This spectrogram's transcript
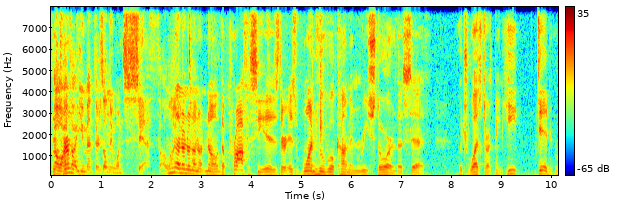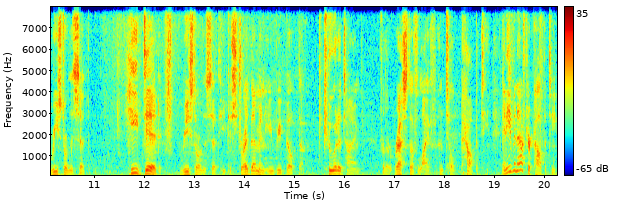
The oh, term- I thought you meant there's only one Sith. Alive No, no, no, no, no, no. The prophecy is there is one who will come and restore the Sith, which was Darth Bane. He did restore the Sith. He did restore the Sith. He destroyed them and he rebuilt them, two at a time, for the rest of life until Palpatine. And even after Palpatine,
